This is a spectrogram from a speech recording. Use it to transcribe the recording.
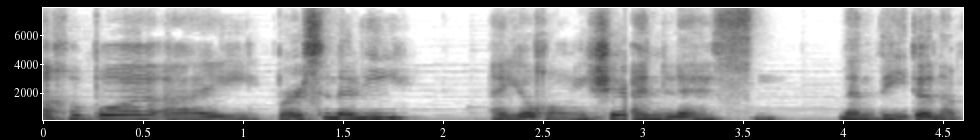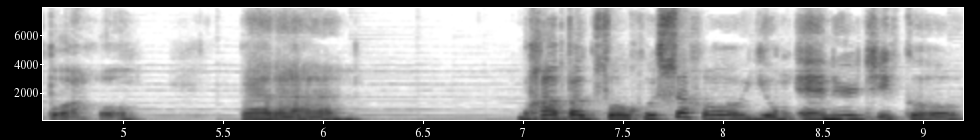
ako po ay personally ayokong i-share unless nandito na po ako para makapag-focus ako, yung energy ko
